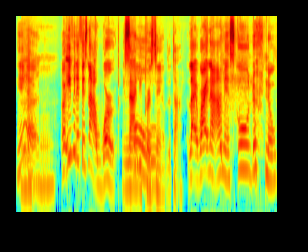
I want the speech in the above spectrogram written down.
Yeah. Mm-hmm. Or even if it's not work, ninety percent of the time. Like right now, I'm in school during the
